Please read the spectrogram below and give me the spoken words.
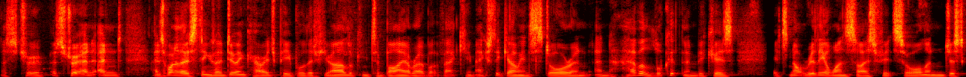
that's true. That's true. And, and and it's one of those things I do encourage people that if you are looking to buy a robot vacuum, actually go in store and, and have a look at them because it's not really a one size fits all. And just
